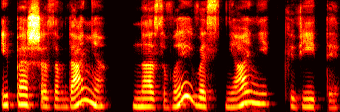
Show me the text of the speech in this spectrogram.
І перше завдання назви весняні квіти.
